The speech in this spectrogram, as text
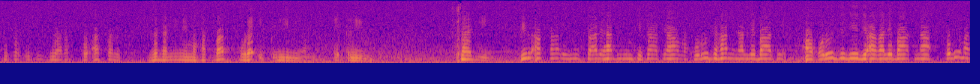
فوټه وجود لرم خو اصل زه د مینې محبت پوره اقلیم یم اقلیم سر یې فی الافعال الصالحة بانکشافها وخروجها من اللباس او خروج دې د هغه لباس نه خو بما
